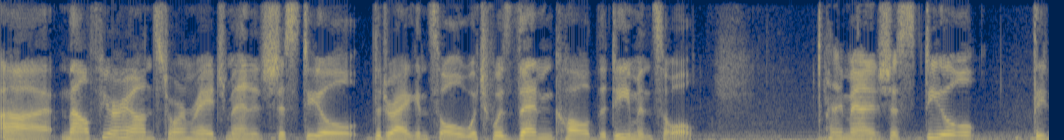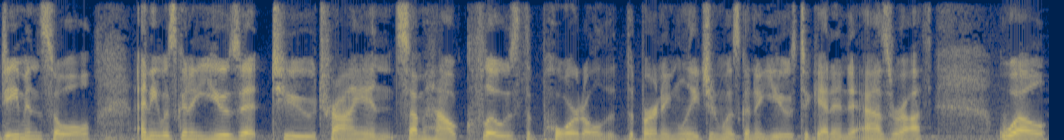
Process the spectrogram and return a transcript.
Uh, Malfurion Stormrage managed to steal the Dragon Soul, which was then called the Demon Soul. They managed to steal the demon soul and he was going to use it to try and somehow close the portal that the burning legion was going to use to get into azeroth well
